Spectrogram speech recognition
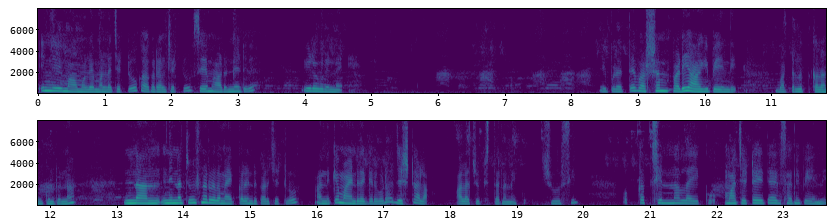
ఇంక మామూలే మల్ల చెట్టు కాకడాల చెట్టు సేమ్ ఆడున్నేటివి. ఈడ కూడా ఉన్నాయి. ఇప్పుడైతే వర్షం పడి ఆగిపోయింది. బట్టలు ఉతకాలనుకుంటున్నా. నిన్న నిన్న చూసినారు కదా మా ఎక్కలింటి కాడ చెట్లు. అందుకే మా ఇంటి దగ్గర కూడా జస్ట్ అలా అలా చూపిస్తాను మీకు. చూసి ఒక చిన్న లైక్ మా చెట్టు అయితే అది చనిపోయింది.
